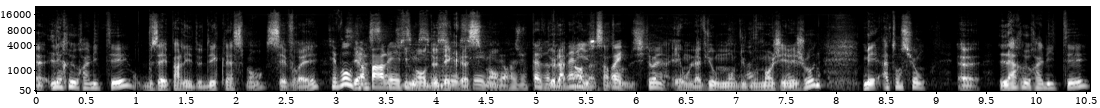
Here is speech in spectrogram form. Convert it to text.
Euh, les ruralités, vous avez parlé de déclassement, c'est vrai. C'est vous qui en parlez. sentiment de déclassement de, la part d'un certain nombre de citoyens. Et on l'a vu au moment du mouvement Gilets jaunes. Mais attention, la ruralité,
